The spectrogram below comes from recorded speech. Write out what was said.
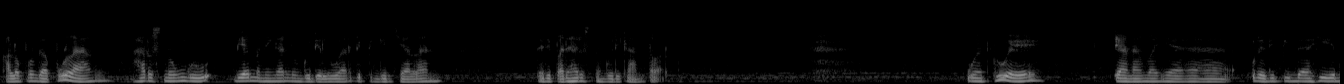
Kalaupun nggak pulang harus nunggu. Dia mendingan nunggu di luar di pinggir jalan daripada harus nunggu di kantor. Buat gue yang namanya udah dipindahin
